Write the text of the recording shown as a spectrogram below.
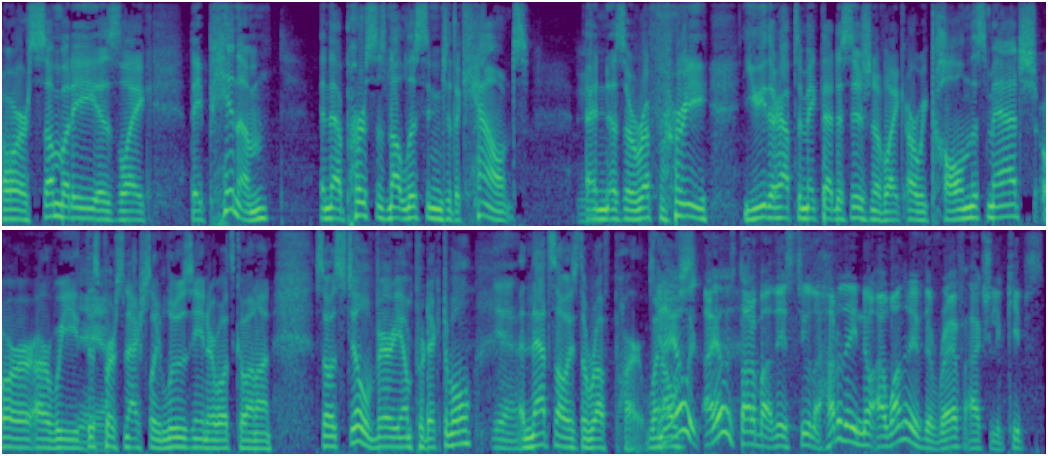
or somebody is like they pin them and that person's not listening to the count mm. and as a referee you either have to make that decision of like are we calling this match or are we this Yeah. person actually losing or what's going on so it's still very unpredictable Yeah. and that's always the rough part when and I I was- always, I always thought about this too. Like, how do they know? I wonder if the ref actually keeps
